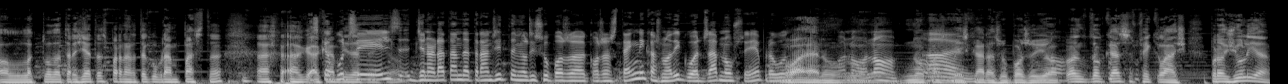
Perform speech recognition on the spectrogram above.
el lector de targetes per anar-te cobrant pasta a, a, a És que de potser fer ells, generar tant de trànsit també els hi suposa coses tècniques, no dic WhatsApp, no ho sé, pregunto. Bueno, Oh, no, no. no pas Ai. més que ara, suposo jo. No. Però en tot cas, fer clash. Però, Júlia,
